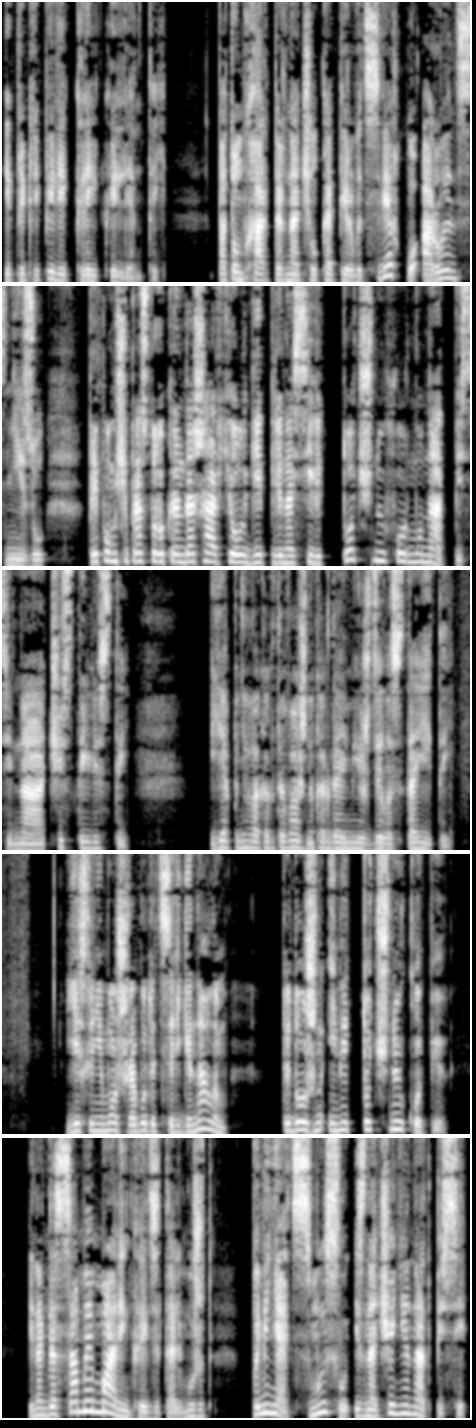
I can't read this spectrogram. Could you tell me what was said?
и прикрепили клейкой лентой. Потом Харпер начал копировать сверху, а Роэн снизу. При помощи простого карандаша археологи переносили точную форму надписи на чистые листы. Я поняла, как это важно, когда имеешь дело с Таитой. Если не можешь работать с оригиналом — ты должен иметь точную копию. Иногда самая маленькая деталь может поменять смысл и значение надписи.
